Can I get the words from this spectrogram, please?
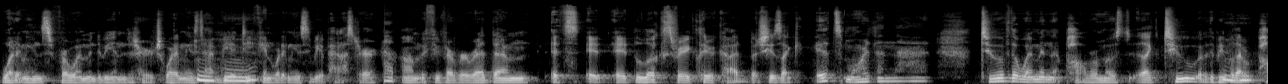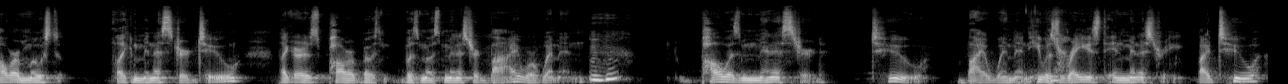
what it means for women to be in the church, what it means to be a mm-hmm. deacon, what it means to be a pastor. Um, if you've ever read them, it's, it, it looks very clear cut, but she's like, it's more than that. Two of the women that Paul were most, like two of the people that mm-hmm. Paul were most like ministered to, like, or as Paul were both, was most ministered by were women. Mm-hmm. Paul was ministered to by women. He was raised in ministry by two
